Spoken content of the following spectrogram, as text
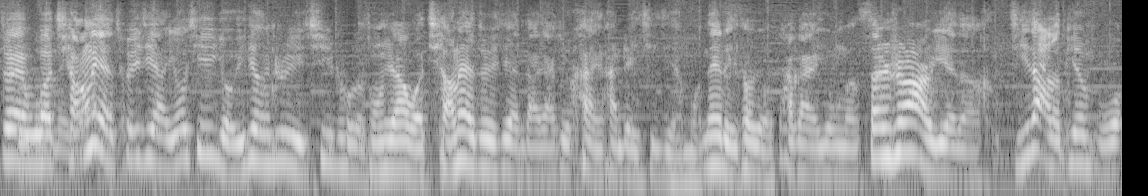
对我强烈推荐，尤其有一定日语基础的同学，我强烈推荐大家去看一看这期节目。那里头有大概用了三十二页的极大的篇幅，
